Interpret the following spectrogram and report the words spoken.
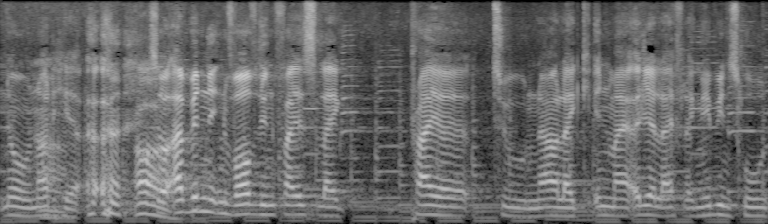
No, not Oh. here. Oh. So I've been involved in fights like prior to now, like in my earlier life, like maybe in school,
